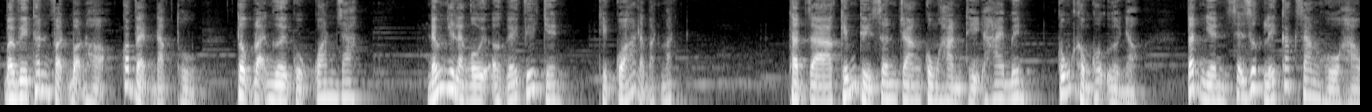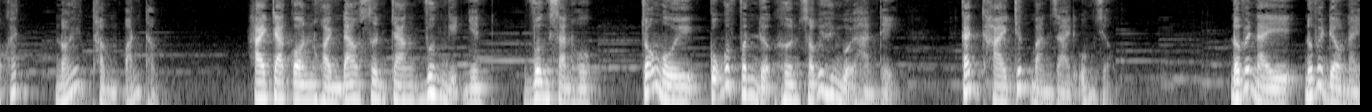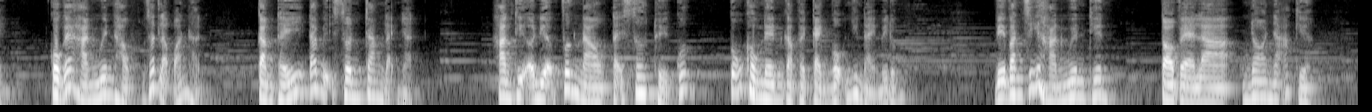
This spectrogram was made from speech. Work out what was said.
Bởi vì thân phận bọn họ có vẻ đặc thù, Thuộc loại người của quan gia. Nếu như là ngồi ở ghế phía trên Thì quá là bắt mắt. Thật ra kiếm Thủy Sơn Trang cùng Hàn Thị hai bên Cũng không có ưa nhau, Tất nhiên sẽ rước lấy các giang hồ hào khách Nói thầm oán thầm. Hai cha con hoành đao Sơn Trang Vương Nghị Nhiên, Vương San Hô. Chỗ ngồi cũng có phân lượng hơn so với huynh muội Hàn Thị. Cách hai chiếc bàn dài để uống rượu. Đối với này, Đối với điều này, Cô gái Hàn Nguyên học rất là oán hận. Cảm thấy đã bị Sơn Trang lại nhạt. Hàn Thị ở địa phương nào tại Sơ Thủy Quốc Cũng không nên gặp phải cảnh ngộ như này mới đúng. Vị văn sĩ Hàn Nguyên Thiên, Tỏ vẻ là nho nhã kia,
